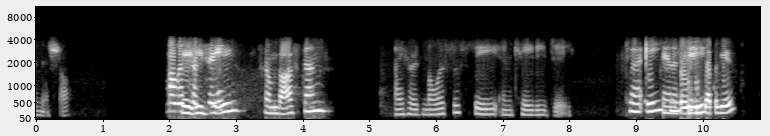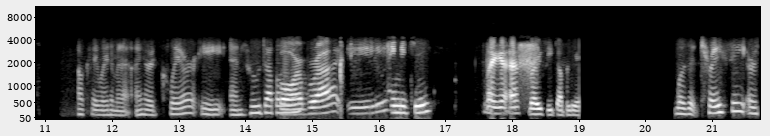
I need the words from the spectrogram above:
initial. Melissa Katie G. from Boston. I heard Melissa C. and Katie G. Claire E. Anna C. W. Okay, wait a minute. I heard Claire E. and who W? Barbara E. Amy G. Leah S. Rosie W. Was it Tracy or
